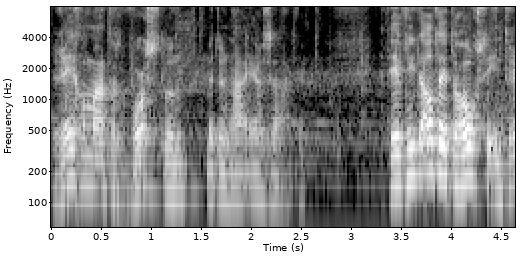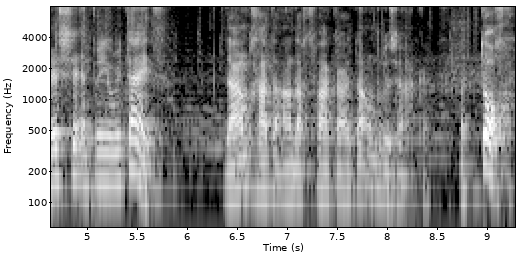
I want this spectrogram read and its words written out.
regelmatig worstelen met hun HR-zaken. Het heeft niet altijd de hoogste interesse en prioriteit. Daarom gaat de aandacht vaak uit naar andere zaken. Maar toch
